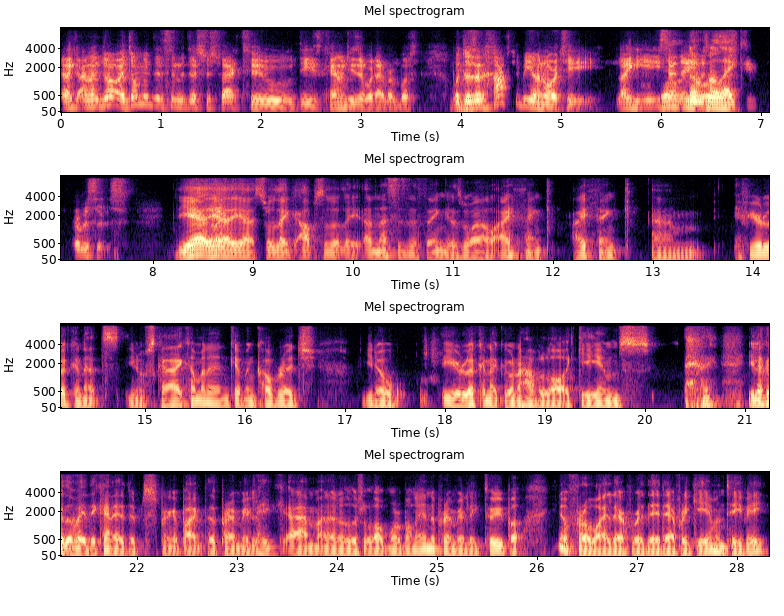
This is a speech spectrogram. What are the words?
like, and I don't, I don't mean this in a disrespect to these counties or whatever, but but does it have to be on RT? Like you Well, said, that no, was well, like- services. Yeah, yeah, yeah. So like absolutely. And this is the thing as well. I think I think um if you're looking at, you know, Sky coming in, giving coverage, you know, you're looking at going to have a lot of games. you look at the way they kind of just bring it back to the Premier League, um, and I know there's a lot more money in the Premier League too. But you know, for a while there, where they had every game on TV.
